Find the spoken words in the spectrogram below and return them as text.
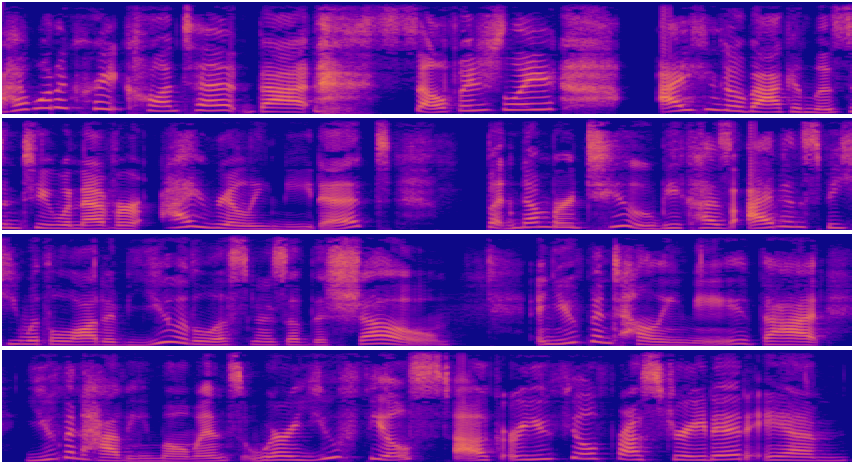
I want to create content that selfishly I can go back and listen to whenever I really need it. But number two, because I've been speaking with a lot of you, the listeners of the show, and you've been telling me that you've been having moments where you feel stuck or you feel frustrated. And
